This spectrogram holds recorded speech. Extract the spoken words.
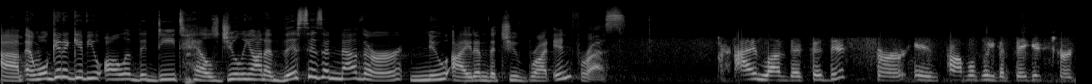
Um, and we're gonna give you all of the details. Giuliana, this is another new item that you've brought in for us. I love this. So this skirt is probably the biggest skirt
